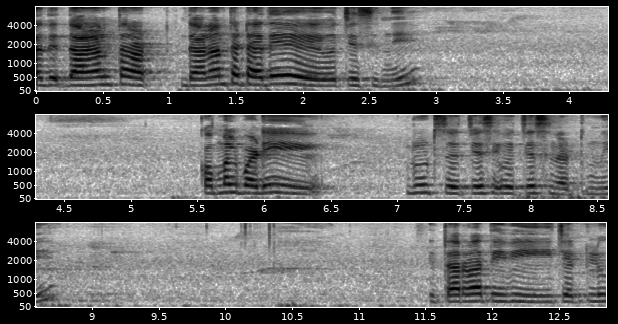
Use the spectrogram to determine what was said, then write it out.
అది దానంత దానంతట అదే వచ్చేసింది. కొమ్మలు పడి రూట్స్ వచ్చేసి వచ్చేసినట్టుంది. తర్వాత ఇవి చెట్లు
